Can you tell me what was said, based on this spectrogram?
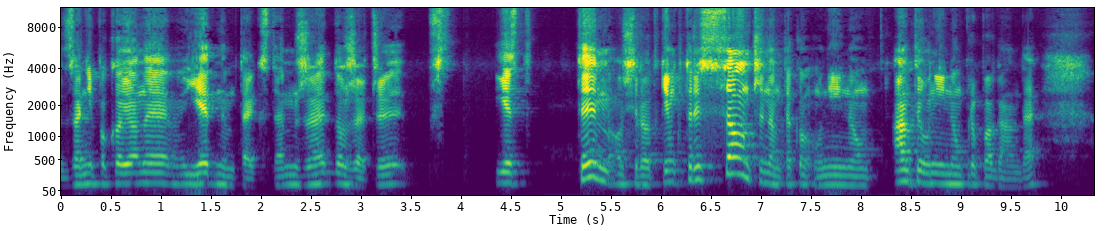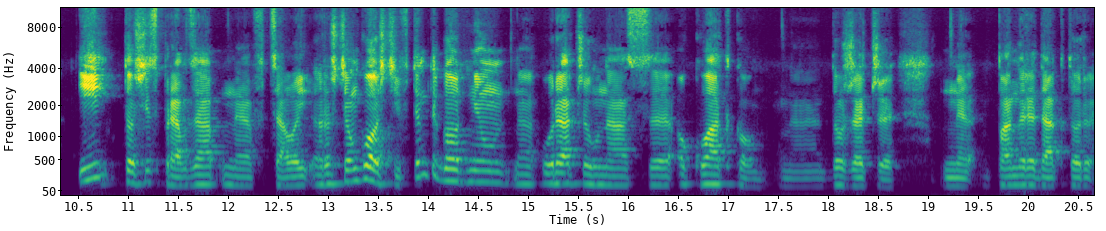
zaniepokojony jednym tekstem, że do rzeczy jest tym ośrodkiem, który sączy nam taką unijną, antyunijną propagandę. I to się sprawdza e, w całej rozciągłości. W tym tygodniu e, uraczył nas e, okładką do rzeczy pan redaktor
